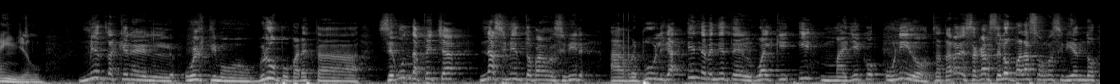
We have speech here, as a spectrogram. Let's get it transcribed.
Angel. Mientras que en el último grupo para esta segunda fecha, Nacimiento va a recibir a República Independiente del Hualqui y Mayeco Unido. Tratará de sacarse los balazos recibiendo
